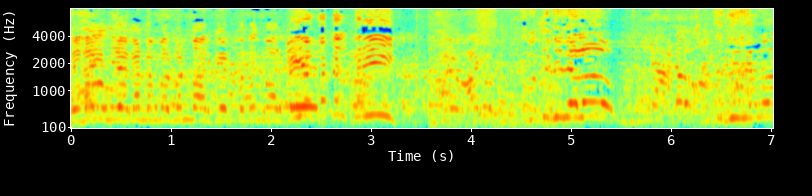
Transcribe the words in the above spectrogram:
ये है इंडिया का नंबर वन मार्केट पतंग मार्केट पतंग फ्री। शुद्ध घी ले लो। शुद्ध घी ले लो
